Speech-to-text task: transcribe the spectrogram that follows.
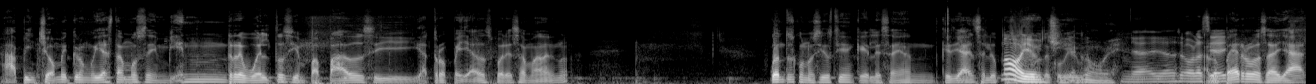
Ah, pinche Omicron, güey. Ya estamos en bien revueltos y empapados y atropellados por esa madre, ¿no? ¿Cuántos conocidos tienen que les hayan, que ya han salido No, ya un positivos de COVID, chingo, güey? güey. Ya, ya, ahora A sí hay. perro, o sea, ya,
